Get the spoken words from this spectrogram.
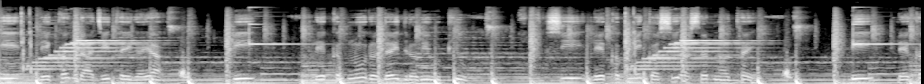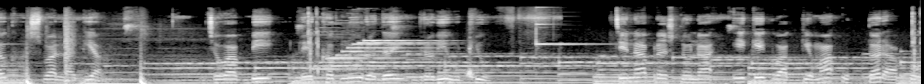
એ લેખક રાજી થઈ ગયા. બી. લેખકનું હૃદય દ્રવી ઉઠ્યું. સી. લેખકની કશી અસર ન થઈ. ડી. લેખક હસવા લાગ્યા. જવાબ બી. લેખકનું હૃદય દ્રવી ઉઠ્યું. જેના પ્રશ્નોના એક એક વાક્યમાં ઉત્તર આપો.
